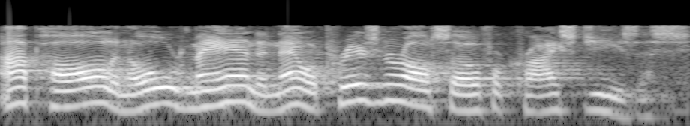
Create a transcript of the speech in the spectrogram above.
I, Paul, an old man and now a prisoner also for Christ Jesus.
